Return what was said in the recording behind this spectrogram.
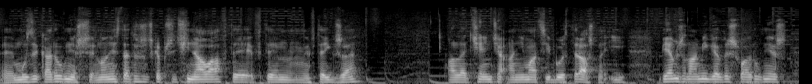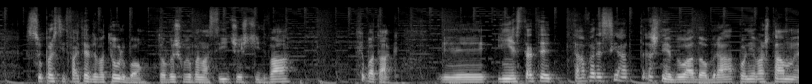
E, Muzyka również no niestety troszeczkę przycinała w tej, w tym, w tej grze ale cięcia animacji były straszne. I wiem, że na Amigę wyszła również Super Street Fighter 2 Turbo, to wyszło chyba na CD32, chyba tak. I niestety ta wersja też nie była dobra, ponieważ tam yy,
